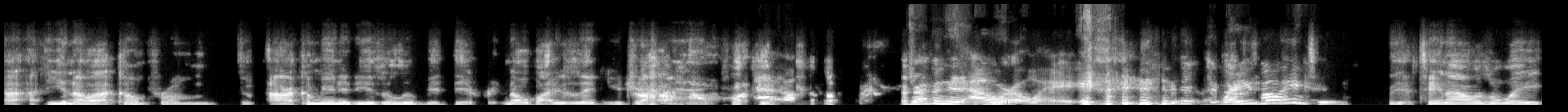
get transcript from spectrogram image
I, you know, I come from our community is a little bit different. Nobody's letting you drive. Driving an hour away. Where are you going? Ten, yeah, ten hours away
